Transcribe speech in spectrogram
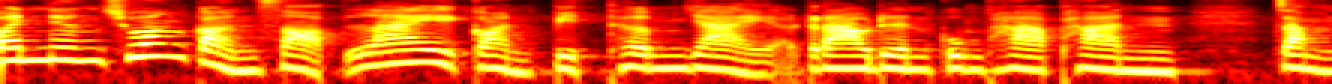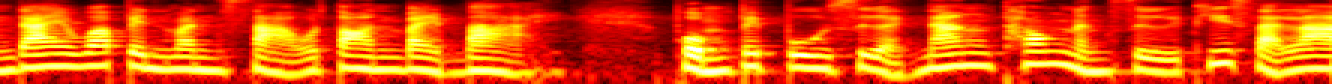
วันหนึ่งช่วงก่อนสอบไล่ก่อนปิดเทอมใหญ่ ราวเดือนกุมภาพันธ์จำได้ว่าเป็นวันเสาร์ตอนบ่ายๆ ผมไปปูเสื่อนั่งท่องหนังสือที่ศาลา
